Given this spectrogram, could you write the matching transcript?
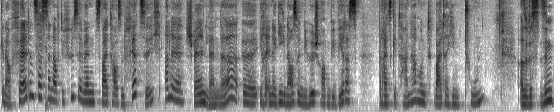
Genau, fällt uns das dann auf die Füße, wenn 2040 alle Schwellenländer äh, ihre Energie genauso in die Höhe schrauben, wie wir das bereits getan haben und weiterhin tun? Also das sind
